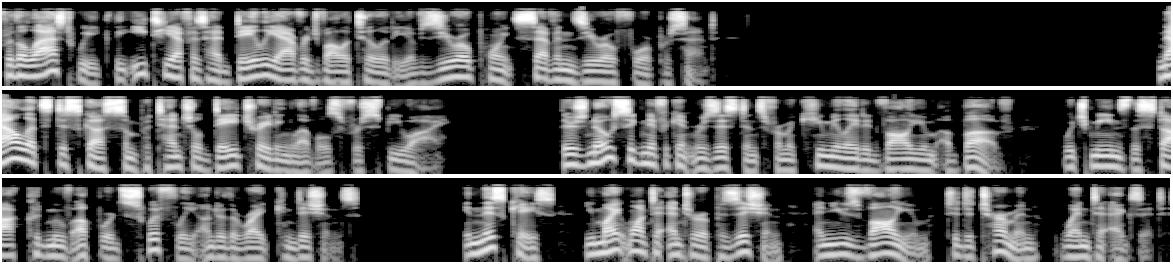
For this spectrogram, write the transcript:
For the last week, the ETF has had daily average volatility of 0.704%. Now let's discuss some potential day trading levels for SPY. There's no significant resistance from accumulated volume above, which means the stock could move upward swiftly under the right conditions. In this case, you might want to enter a position and use volume to determine when to exit.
